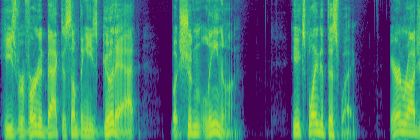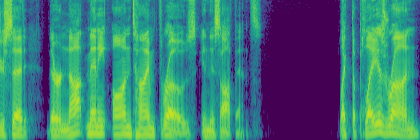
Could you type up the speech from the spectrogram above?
he's reverted back to something he's good at, but shouldn't lean on. He explained it this way Aaron Rodgers said, There are not many on time throws in this offense. Like the play is run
